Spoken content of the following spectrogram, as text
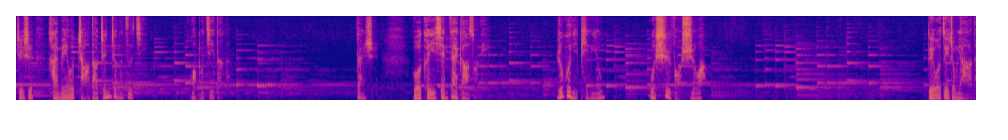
只是还没有找到真正的自己。我不记得了，但是，我可以现在告诉你：如果你平庸，我是否失望？对我最重要的，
